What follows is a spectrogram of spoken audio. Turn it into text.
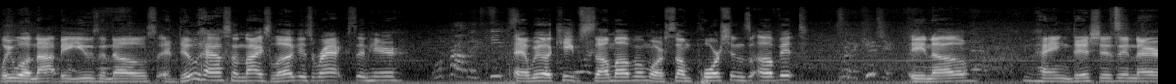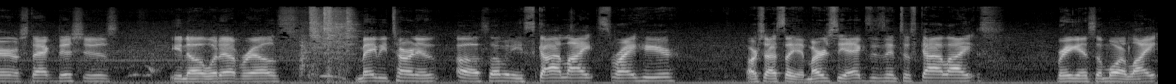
We will not be using those. It do have some nice luggage racks in here. We'll probably keep some And we'll keep some of them or some portions of it. for the kitchen. You know, hang dishes in there, stack dishes, you know, whatever else. Maybe turning uh, some of these skylights right here, or should I say emergency exits into skylights. Bring in some more light.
